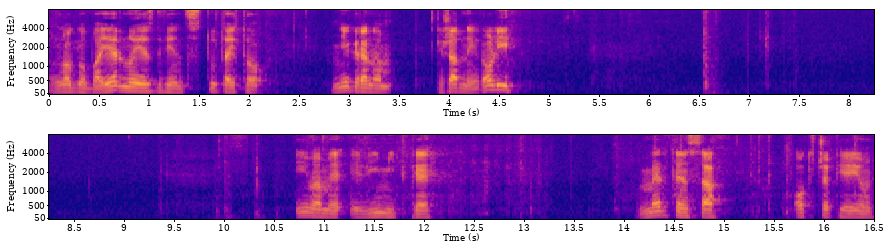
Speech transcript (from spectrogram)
Logo Bayernu jest, więc tutaj to nie gra nam żadnej roli. I mamy limitkę Mertensa. Odczepię ją.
